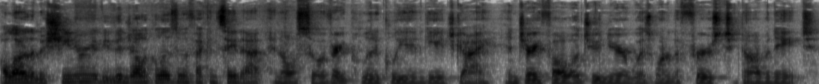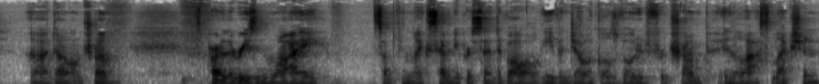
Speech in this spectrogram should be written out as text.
a lot of the machinery of evangelicalism, if I can say that, and also a very politically engaged guy. And Jerry Falwell Jr. was one of the first to nominate uh, Donald Trump. It's part of the reason why something like 70% of all evangelicals voted for Trump in the last election,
